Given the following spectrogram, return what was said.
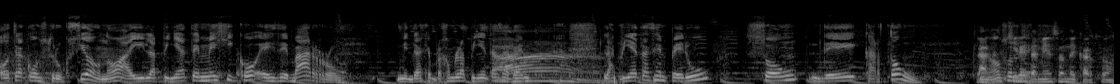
otra construcción, ¿no? Ahí la piñata en México es de barro. Mientras que, por ejemplo, las piñatas acá en- Ah, las piñatas en Perú son de cartón. claro, ¿no? en Chile de- también son de cartón.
